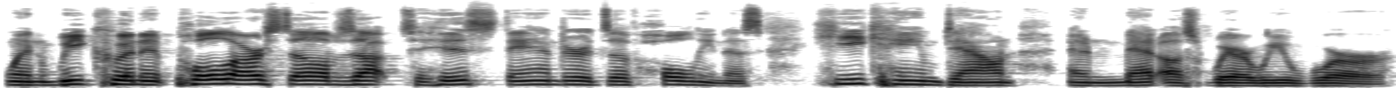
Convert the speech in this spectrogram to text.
when we couldn't pull ourselves up to his standards of holiness, he came down and met us where we were.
